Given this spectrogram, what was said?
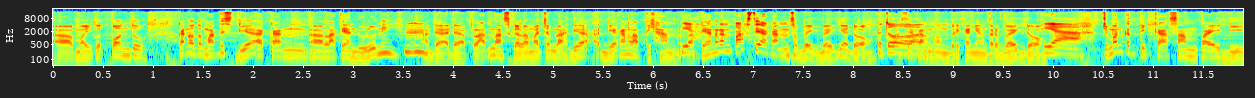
Uh, mau ikut pon tuh kan otomatis dia akan uh, latihan dulu nih ada ada pelatnas segala macam lah dia dia kan latihan Hmm. Iya. latihan kan pasti akan sebaik-baiknya dong Betul. pasti akan memberikan yang terbaik dong Iya. Cuman ketika sampai di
